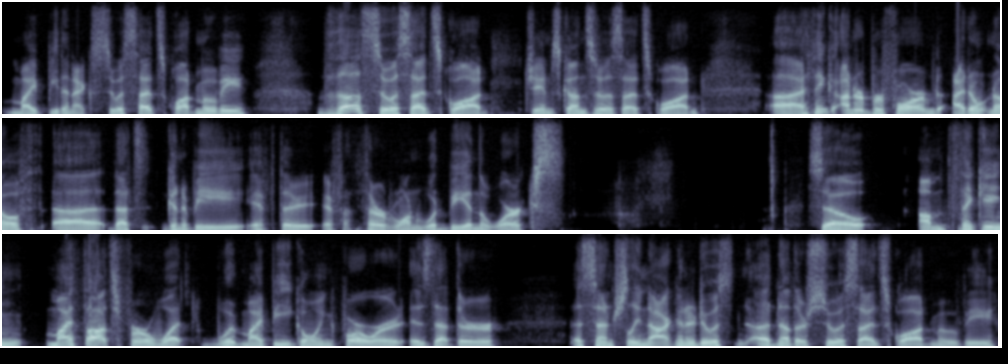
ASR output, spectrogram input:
might be the next Suicide Squad movie. The Suicide Squad James Gunn Suicide Squad. Uh, I think underperformed. I don't know if uh, that's going to be if the if a third one would be in the works so I'm thinking my thoughts for what what might be going forward is that they're essentially not going to do a, another Suicide Squad movie.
